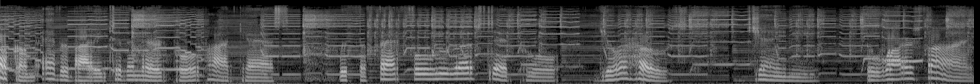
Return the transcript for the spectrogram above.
Welcome, everybody, to the Nerdpool Podcast with the fat fool who loves Deadpool, your host, Jamie. The water's fine.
